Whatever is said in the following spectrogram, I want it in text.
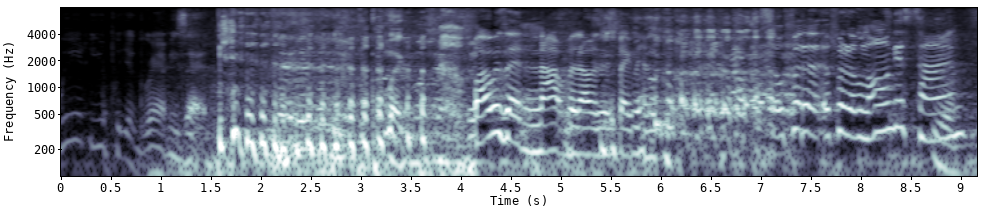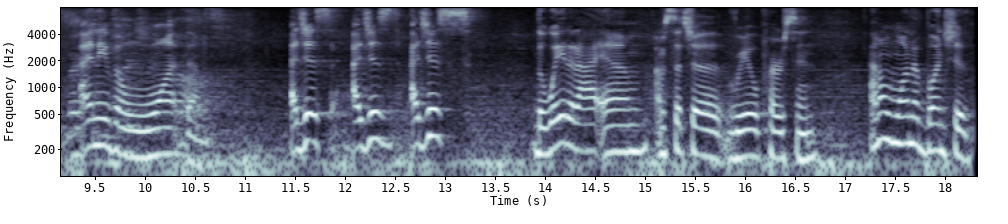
Where do you put your Grammys at? like, Why was that not what I was expecting him to? So for the for the longest time, I didn't even want them. I just I just I just the way that I am, I'm such a real person. I don't want a bunch of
